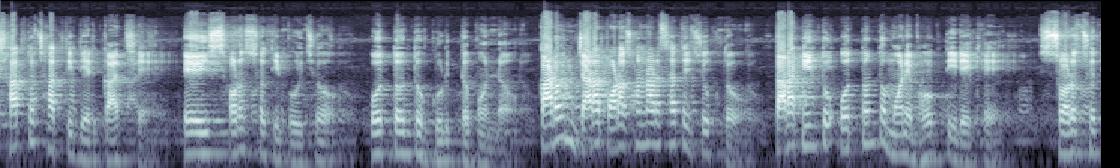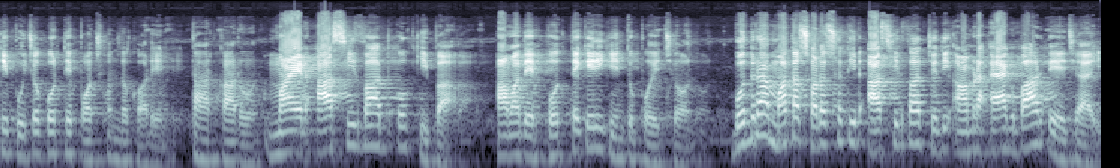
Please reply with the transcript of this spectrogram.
ছাত্রছাত্রীদের কাছে এই সরস্বতী পুজো অত্যন্ত গুরুত্বপূর্ণ। কারণ যারা পড়াশোনার সাথে যুক্ত, তারা কিন্তু অত্যন্ত মনে ভক্তি রেখে সরস্বতী পুজো করতে পছন্দ করেন। তার কারণ, মায়ের আশীর্বাদ ও কৃপা আমাদের প্রত্যেকেরই কিন্তু প্রয়োজন। বন্ধুরা, মাতা সরস্বতীর আশীর্বাদ যদি আমরা একবার পেয়ে যাই,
